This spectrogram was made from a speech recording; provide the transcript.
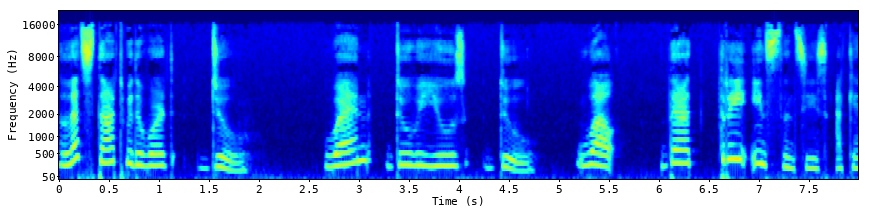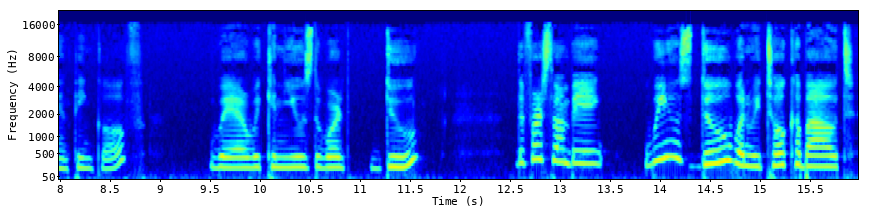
Let's start with the word do. When do we use do? Well, there are three instances I can think of where we can use the word do. The first one being we use do when we talk about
